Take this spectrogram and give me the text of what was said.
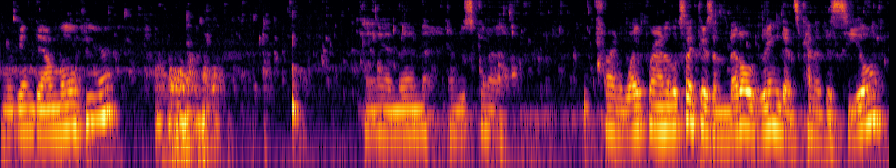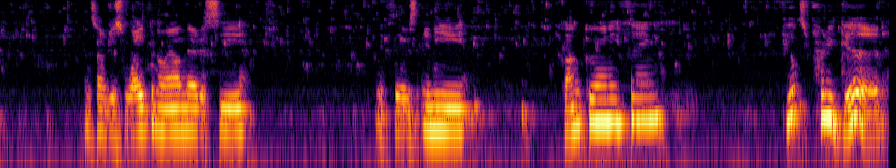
we're getting down low here, and then I'm just gonna try and wipe around. It looks like there's a metal ring that's kind of the seal. And so I'm just wiping around there to see if there's any gunk or anything. Feels pretty good.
